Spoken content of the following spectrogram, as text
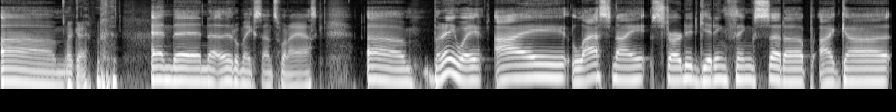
Um, Okay. and then uh, it'll make sense when I ask. Um, but anyway, I last night started getting things set up. I got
